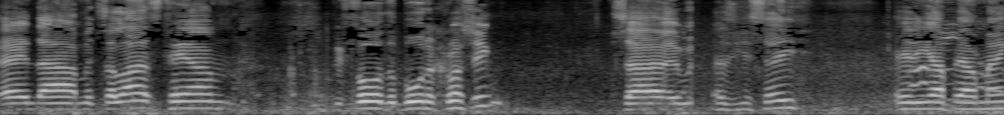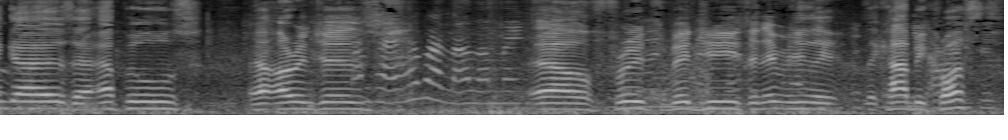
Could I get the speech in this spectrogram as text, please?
and um, it's the last town before the border crossing. So, as you see, eating up our mangoes, our apples, our oranges, our fruits, veggies, and everything that, that can't be crossed.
